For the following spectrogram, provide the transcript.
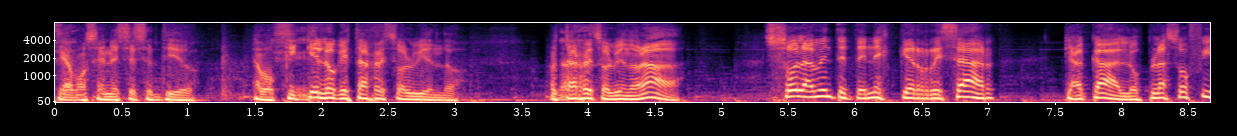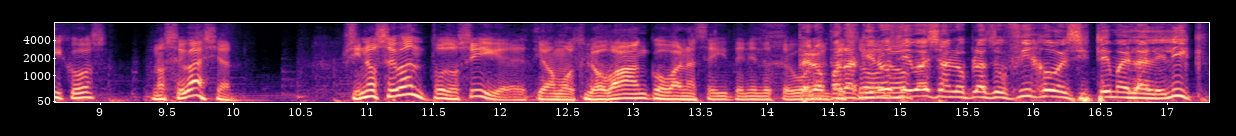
digamos, en ese sentido. Digamos, ¿qué, Sí. qué es lo que estás resolviendo? No estás resolviendo nada. Solamente tenés que rezar que acá los plazos fijos no se vayan. Si no se van, todo sigue. Digamos, los bancos van a seguir teniendo este bono Pero para que no se vayan los plazos fijos, el sistema es la LELIC.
